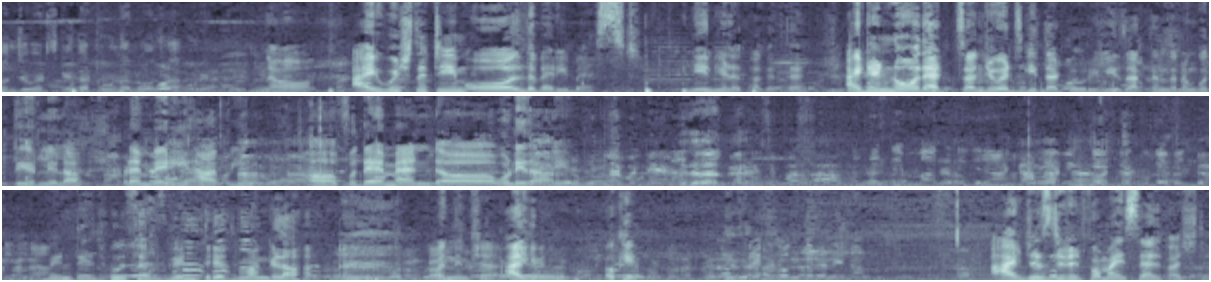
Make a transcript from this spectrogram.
ಸಂಜು ವೆಟ್ಸ್ ಗೀತಾ ಟೂ ನಲ್ಲೂ ಅಂತ. I wish the team all the very best ಇನ್ನೇನು ಹೇಳಕ್ಕಾಗತ್ತೆ? I didn't know that Sanju weds Geetha two release ಆಗ್ತದೆ ಅಂತ ನಂಗೆ ಗೊತ್ತೇ ಇರಲಿಲ್ಲ but I am very happy for them and ಒಳ್ಳೇದಾಗಲಿ ಎಲ್ರಿಗೂ ಇದರ ವಿಂಟೇಜ್ ಹೂ ಸರ್ ವಿಂಟೇಜ್ ಮಂಗಳ ಒಂದು ನಿಮಿಷ give okay I just did it for my self ಅಷ್ಟೇ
